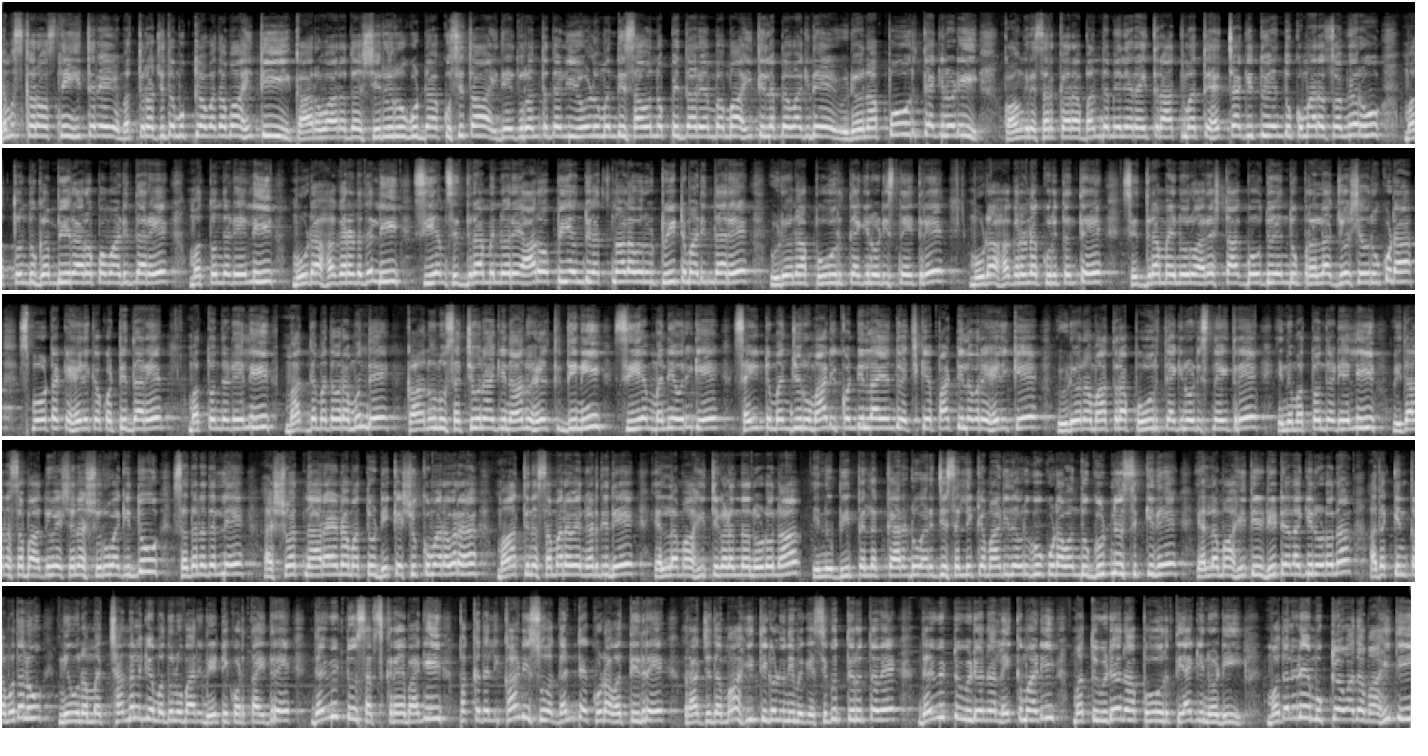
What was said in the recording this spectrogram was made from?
ನಮಸ್ಕಾರ ಸ್ನೇಹಿತರೆ, ಮತ್ತು ರಾಜ್ಯದ ಮುಖ್ಯವಾದ ಮಾಹಿತಿ, ಕಾರವಾರದ ಶಿರೂರು ಗುಡ್ಡ ಕುಸಿತ, ಇದೇ ದುರಂತದಲ್ಲಿ ಏಳು ಮಂದಿ ಸಾವನ್ನಪ್ಪಿದ್ದಾರೆ ಎಂಬ ಮಾಹಿತಿ ಲಭ್ಯವಾಗಿದೆ. ವಿಡಿಯೋನ ಪೂರ್ತಿಯಾಗಿ ನೋಡಿ, ಕಾಂಗ್ರೆಸ್ ಸರ್ಕಾರ ಬಂದ ಮೇಲೆ ರೈತರ ಆತ್ಮಹತ್ಯೆ ಹೆಚ್ಚಾಗಿತ್ತು ಎಂದು ಕುಮಾರಸ್ವಾಮಿ ಅವರು ಮತ್ತೊಂದು ಗಂಭೀರ ಆರೋಪ ಮಾಡಿದ್ದಾರೆ. ಮತ್ತೊಂದೆಡೆಯಲ್ಲಿ ಮೂಡ ಹಗರಣದಲ್ಲಿ ಸಿಎಂ ಸಿದ್ದರಾಮಯ್ಯವರೇ ಆರೋಪಿ ಎಂದು ಯತ್ನಾಳ್ ಅವರು ಟ್ವೀಟ್ ಮಾಡಿದ್ದಾರೆ. ವಿಡಿಯೋನ ಪೂರ್ತಿಯಾಗಿ ನೋಡಿ ಸ್ನೇಹಿತರೆ, ಮೂಡ ಹಗರಣ ಕುರಿತಂತೆ ಸಿದ್ದರಾಮಯ್ಯನವರು ಅರೆಸ್ಟ್ ಆಗಬಹುದು ಎಂದು ಪ್ರಹ್ಲಾದ್ ಜೋಶಿ ಅವರು ಕೂಡ ಸ್ಫೋಟಕ್ಕೆ ಹೇಳಿಕೆ ಕೊಟ್ಟಿದ್ದಾರೆ. ಮತ್ತೊಂದೆಡೆಯಲ್ಲಿ ಮಾಧ್ಯಮದವರ ಮುಂದೆ ಕಾನೂನು ಸಚಿವನಾಗಿ ನಾನು ಹೇಳ್ತಿದ್ದೀನಿ, ಸಿಎಂ ಮನೆಯವರಿಗೆ ಸೈಟ್ ಮಂಜೂರು ಮಾಡಿಕೊಂಡಿಲ್ಲ ಎಂದು ಎಚ್ ಕೆ ಪಾಟೀಲ್ ಅವರ ಹೇಳಿಕೆ ವಿಡಿಯೋನ ಮಾತ್ರ ಪೂರ್ತಿಯಾಗಿ ನೋಡಿ ಸ್ನೇಹಿತರೆ, ಇನ್ನು ಮತ್ತೊಂದೆಡೆಯಲ್ಲಿ ವಿಧಾನಸಭಾ ಅಧಿವೇಶನ ಶುರುವಾಗಿದ್ದು, ಸದನದಲ್ಲೇ ಅಶ್ವಥ್ ನಾರಾಯಣ ಮತ್ತು ಡಿ ಕೆ ಶಿವಕುಮಾರ್ ಅವರ ಮಾತಿನ ಸಮರವೇ ನಡೆದಿದೆ. ಎಲ್ಲ ಮಾಹಿತಿಗಳನ್ನ ನೋಡೋಣ. ಇನ್ನು ಬಿಪಿಎಲ್ ಕಾರ್ಡ್ ಅರ್ಜಿ ಸಲ್ಲಿಕೆ ಮಾಡಿದವರಿಗೂ ಕೂಡ ಒಂದು ಗುಡ್ ನ್ಯೂಸ್ ಸಿಕ್ಕಿದೆ. ಎಲ್ಲ ಮಾಹಿತಿ ಡೀಟೇಲ್ ಆಗಿ ನೋಡೋಣ. ಅದಕ್ಕಿಂತ ಮೊದಲು ನೀವು ನಮ್ಮ ಚಾನಲ್ಗೆ ಮೊದಲು ಬಾರಿ ಭೇಟಿ ಕೊಡ್ತಾ ಇದ್ರೆ ದಯವಿಟ್ಟು ಸಬ್ಸ್ಕ್ರೈಬ್ ಆಗಿ ಪಕ್ಕದಲ್ಲಿ ಕಾಣಿಸುವ ಗಂಟೆ ಕೂಡ ಒತ್ತಿದ್ರೆ ರಾಜ್ಯದ ಮಾಹಿತಿಗಳು ನಿಮಗೆ ಸಿಗುತ್ತಿರುತ್ತವೆ. ದಯವಿಟ್ಟು ವಿಡಿಯೋನ ಲೈಕ್ ಮಾಡಿ ಮತ್ತು ವಿಡಿಯೋನ ಪೂರ್ತಿಯಾಗಿ ನೋಡಿ. ಮೊದಲನೇ ಮುಖ್ಯವಾದ ಮಾಹಿತಿ.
